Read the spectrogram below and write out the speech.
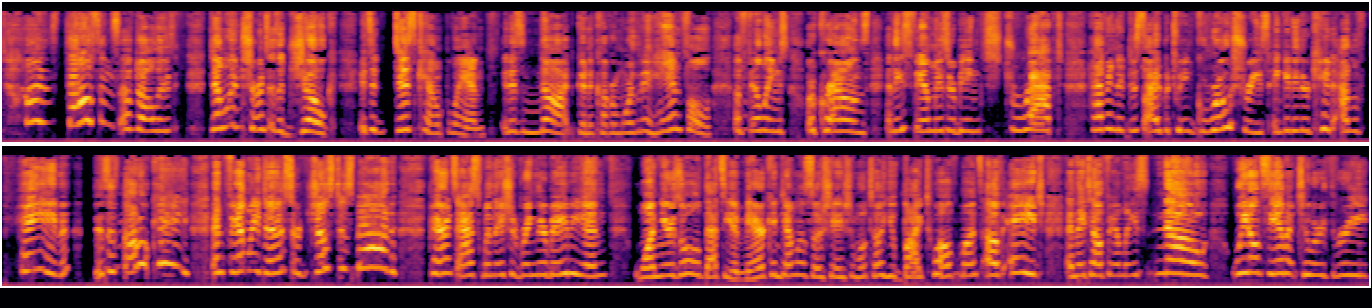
tons, thousands of dollars. Dental insurance is a joke. It's a discount plan. It is not going to cover more than a handful of fillings or crowns, and these families are being strapped, having to decide between groceries and getting their kid out of pain. This is not okay. And family dentists are just as bad. Parents ask when they should bring their baby in. One years old. That's the American Dental Association will tell you by 12 months of age. And they tell families, no, we don't see them at two or three.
